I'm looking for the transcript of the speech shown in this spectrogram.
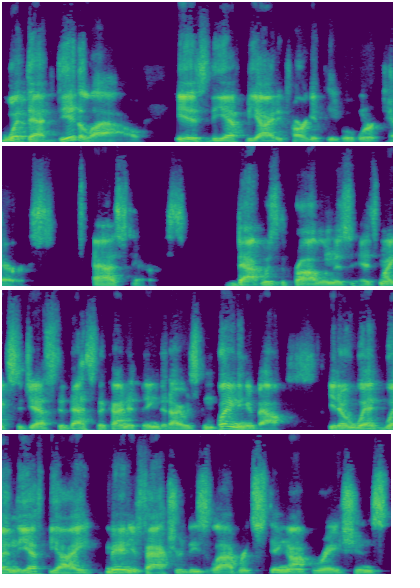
What that did allow is the FBI to target people who weren't terrorists as terrorists. That was the problem, as, as Mike suggested. That's the kind of thing that I was complaining about. You know, when, when the FBI manufactured these elaborate sting operations,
